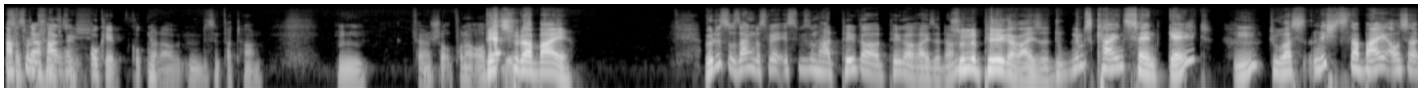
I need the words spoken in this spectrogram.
das da- 850. Okay, guck mal, Ja. da ein bisschen vertan. Hm. Von der Ostsee. Wärst du dabei? Würdest du sagen, das wär, ist wie so eine Art Pilger, Pilgerreise dann? So eine Pilgerreise. Du nimmst keinen Cent Geld. Hm? Du hast nichts dabei, außer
